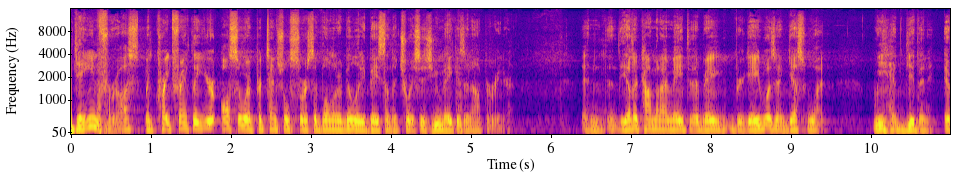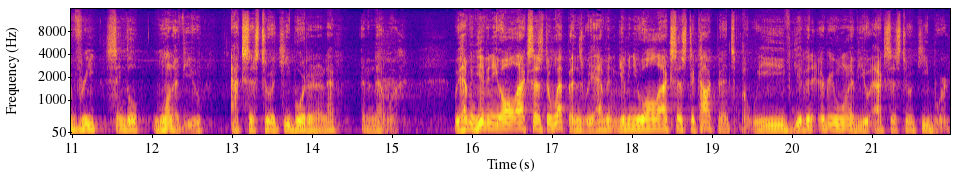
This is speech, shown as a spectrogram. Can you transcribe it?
gain for us, but quite frankly, you're also a potential source of vulnerability based on the choices you make as an operator. And the other comment I made to the brigade was, and guess what? We have given every single one of you access to a keyboard and a, and a network. We haven't given you all access to weapons. We haven't given you all access to cockpits, but we've given every one of you access to a keyboard.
